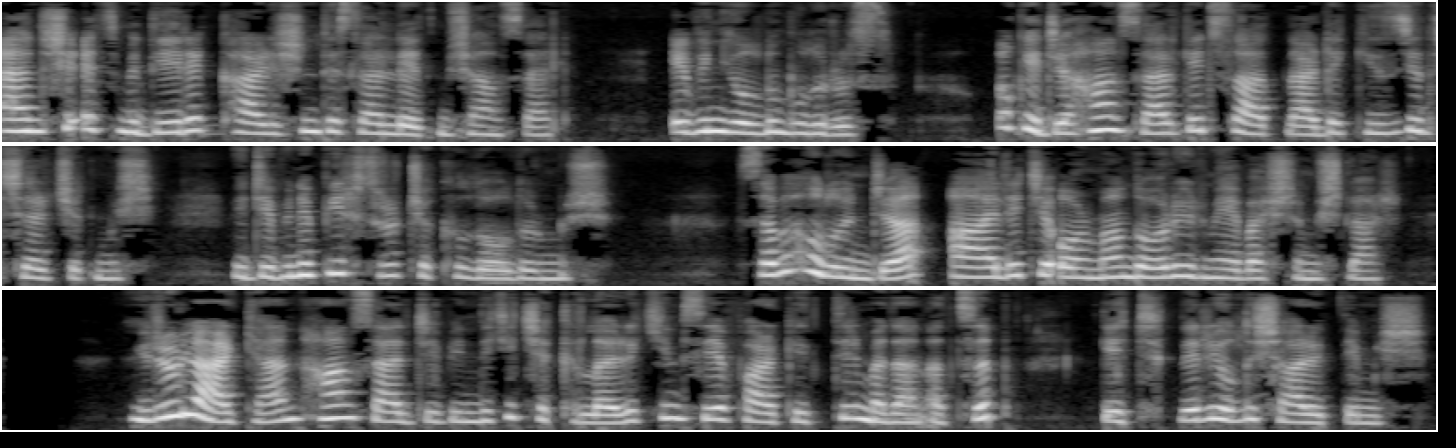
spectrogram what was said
Endişe etme diyerek kardeşini teselli etmiş Hansel. Evin yolunu buluruz. O gece Hansel geç saatlerde gizlice dışarı çıkmış ve cebine bir sürü çakıl doldurmuş. Sabah olunca ailece ormana doğru yürümeye başlamışlar. Yürürlerken Hansel cebindeki çakılları kimseye fark ettirmeden atıp geçtikleri yolu işaretlemiş.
